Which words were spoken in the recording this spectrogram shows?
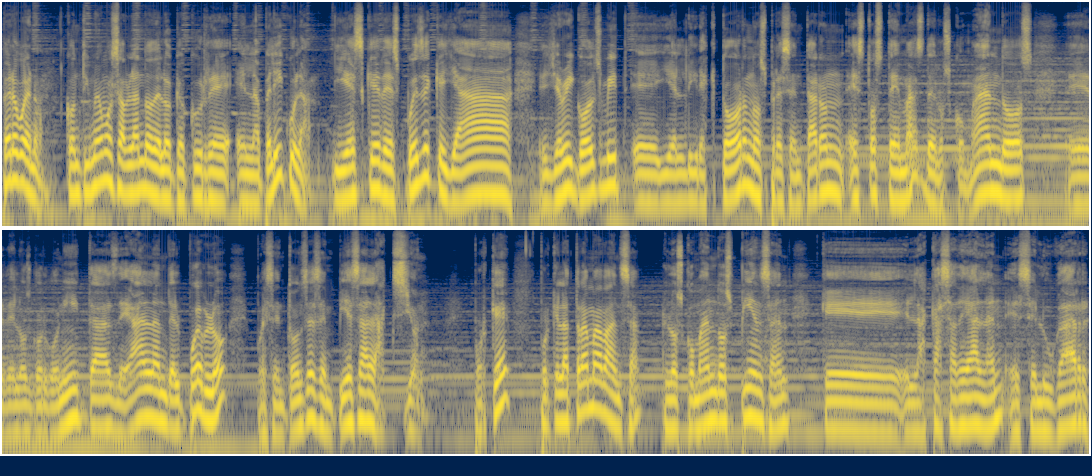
Pero bueno, continuemos hablando de lo que ocurre en la película. Y es que después de que ya Jerry Goldsmith eh, y el director nos presentaron estos temas de los comandos, eh, de los gorgonitas, de Alan del pueblo, pues entonces empieza la acción ¿Por qué? Porque la trama avanza, los comandos piensan que la casa de Alan es el lugar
